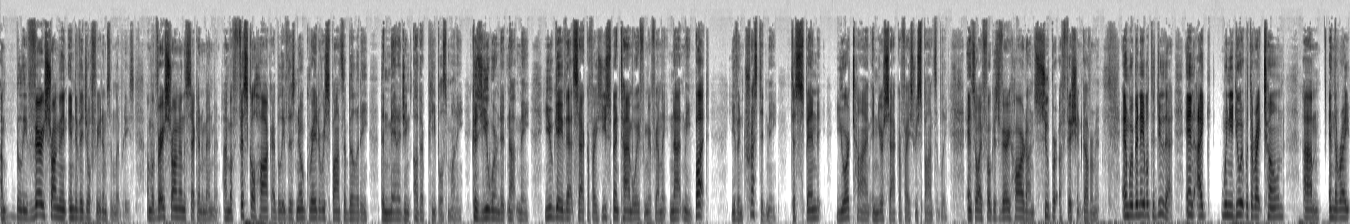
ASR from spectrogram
I, believe very strongly in individual freedoms and liberties. I'm a very strong on the Second Amendment. I'm a fiscal hawk. I believe there's no greater responsibility than managing other people's money because you earned it, not me. You gave that sacrifice. You spent time away from your family, not me. But you've entrusted me to spend your time and your sacrifice responsibly. And so I focus very hard on super efficient government. And we've been able to do that. And I when you do it with the right tone, um, and the right,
